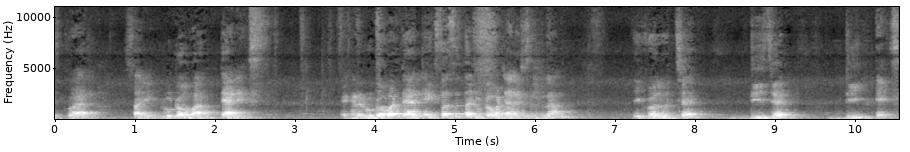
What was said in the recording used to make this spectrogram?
square sorry root over tan X এখানে রুট ওভার ট্যান এক্স আছে, তাই রুট ওভার ট্যান এক্স লিখলাম ইকুয়াল হচ্ছে ডিজেড ডি এক্স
